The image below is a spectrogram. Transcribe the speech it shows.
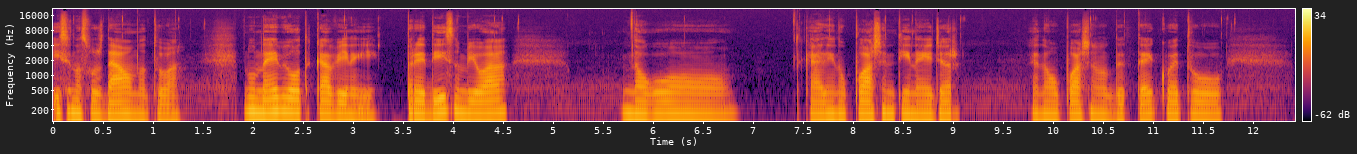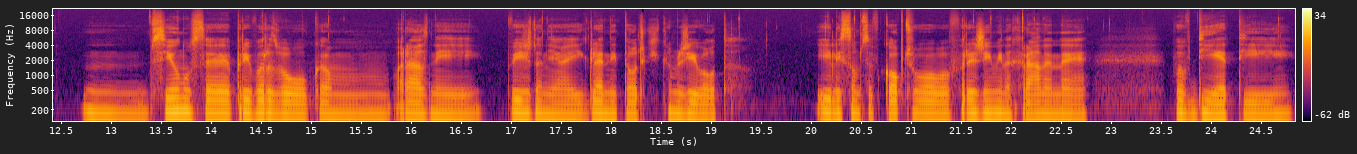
И се наслаждавам на това. Но не е било така винаги. Преди съм била много така един оплашен тинейджър, едно оплашено дете, което м- силно се е привързвало към разни виждания и гледни точки към живота. Или съм се вкопчвала в режими на хранене, в диети,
